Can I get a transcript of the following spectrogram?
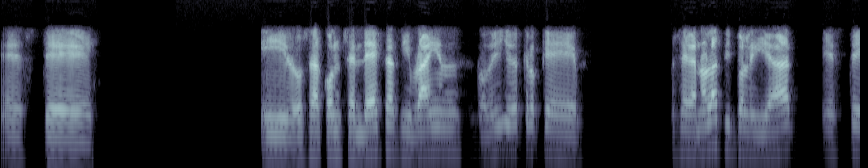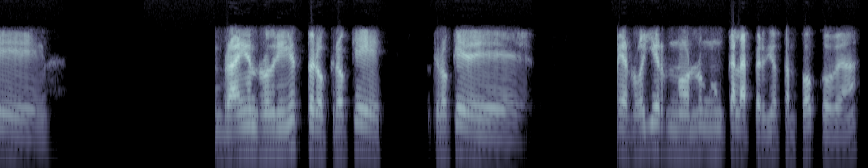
Este, y o sea, con Sendejas y Brian Rodríguez, yo creo que se ganó la titularidad este Brian Rodríguez, pero creo que creo que Roger no nunca la perdió tampoco, ¿verdad?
